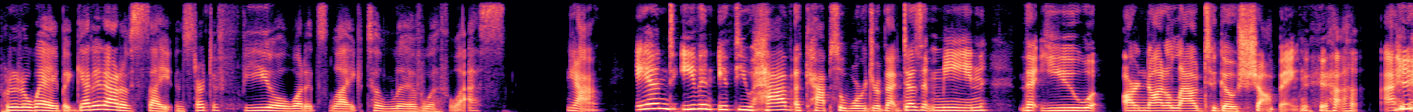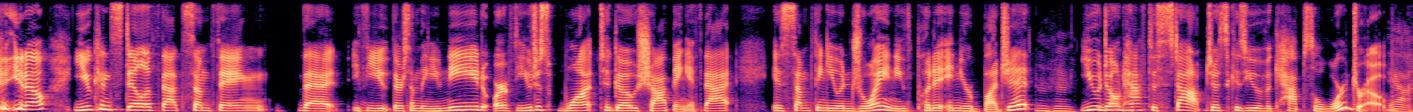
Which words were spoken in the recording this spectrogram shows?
put it away, but get it out of sight and start to feel what it's like to live with less. Yeah. And even if you have a capsule wardrobe, that doesn't mean that you are not allowed to go shopping. Yeah. I, you know, you can still, if that's something that if you there's something you need, or if you just want to go shopping, if that is something you enjoy and you've put it in your budget, hmm you don't have to stop just because you have a capsule wardrobe. Yeah.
